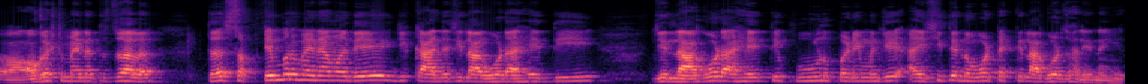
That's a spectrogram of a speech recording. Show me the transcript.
ऑगस्ट महिन्यात झालं तर सप्टेंबर महिन्यामध्ये जी कांद्याची लागवड आहे ती जी लागवड आहे ती पूर्णपणे म्हणजे ऐंशी ते नव्वद टक्के लागवड झाली नाही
